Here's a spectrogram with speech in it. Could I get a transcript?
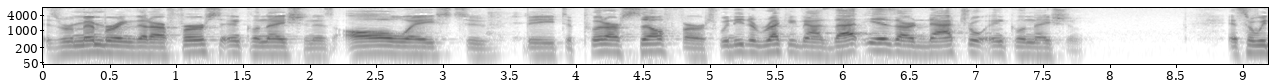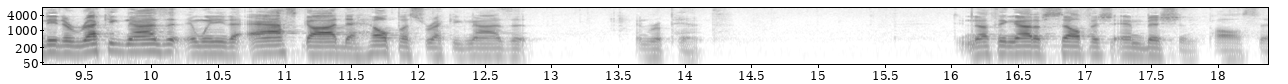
is remembering that our first inclination is always to be to put ourselves first. We need to recognize that is our natural inclination. And so we need to recognize it and we need to ask God to help us recognize it and repent. Do nothing out of selfish ambition, Paul says.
